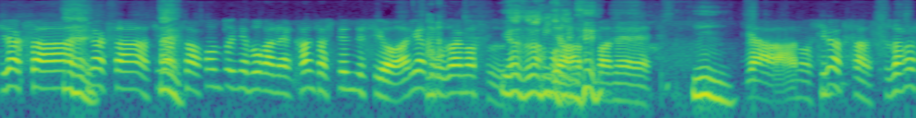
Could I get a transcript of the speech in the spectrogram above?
白くさん、白くさん、白くさん、本当にね、僕はね、感謝してるんですよ。ありがとうございます。いや、それはもうね。やっぱね、うん、いやあの、白くさん、素晴ら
